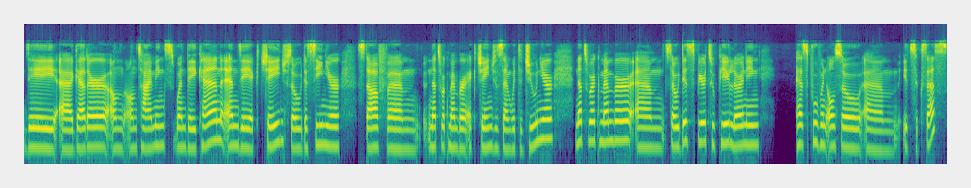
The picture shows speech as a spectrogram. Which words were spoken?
they uh, gather on, on timings when they can and they exchange. So the senior staff um, network member exchanges them with the junior network member. Um, so this peer to peer learning has proven also um, its success.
